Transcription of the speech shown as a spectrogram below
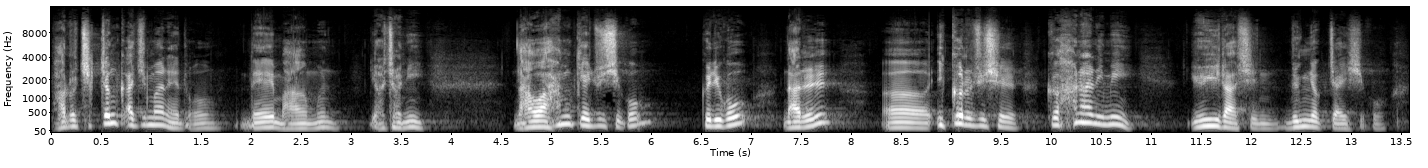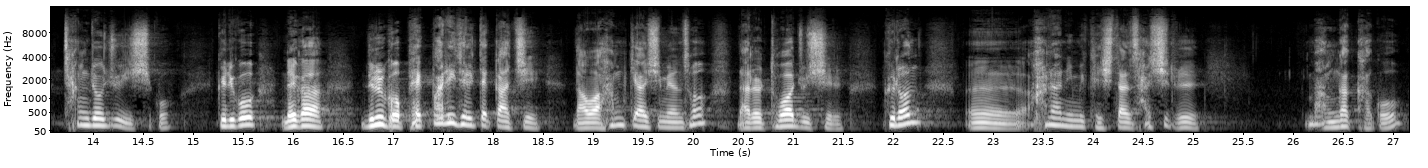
바로 직전까지만 해도 내 마음은 여전히 나와 함께 해주시고 그리고 나를 어, 이끌어 주실 그 하나님이 유일하신 능력자이시고 창조주이시고 그리고 내가 늙어 백발이 될 때까지 나와 함께 하시면서 나를 도와주실 그런 어, 하나님이 계시다는 사실을 망각하고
